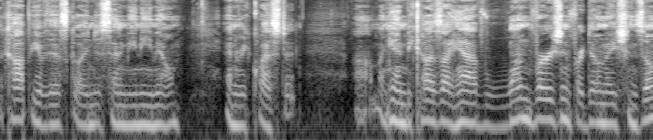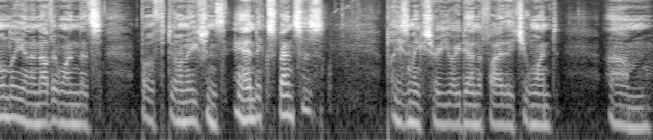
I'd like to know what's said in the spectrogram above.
a copy of this go ahead and just send me an email and request it. Um, again because I have one version for donations only and another one that's both donations and expenses please make sure you identify that you want um,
